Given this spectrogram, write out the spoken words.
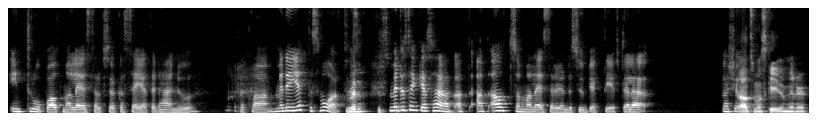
inte tro på allt man läser och försöka säga att det här nu reklam. Men det är jättesvårt. Men- Men, då tänker jag så här att, att, att allt som man läser är ändå subjektivt. Eller kanske... Allt som man skriver menar du?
